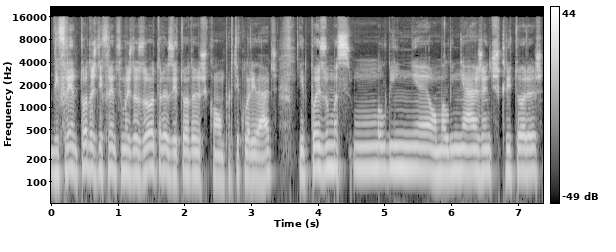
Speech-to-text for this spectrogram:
diferente, todas diferentes umas das outras e todas com particularidades, e depois uma, uma linha ou uma linhagem de escritoras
